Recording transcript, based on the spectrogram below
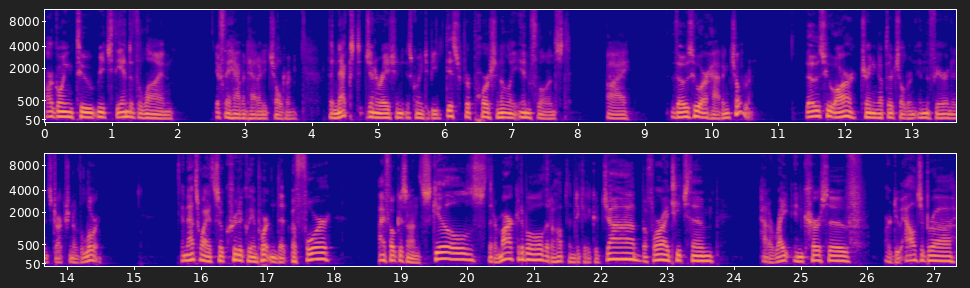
are going to reach the end of the line if they haven't had any children. The next generation is going to be disproportionately influenced by those who are having children, those who are training up their children in the fear and instruction of the Lord. And that's why it's so critically important that before I focus on skills that are marketable, that'll help them to get a good job, before I teach them how to write in cursive or do algebra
